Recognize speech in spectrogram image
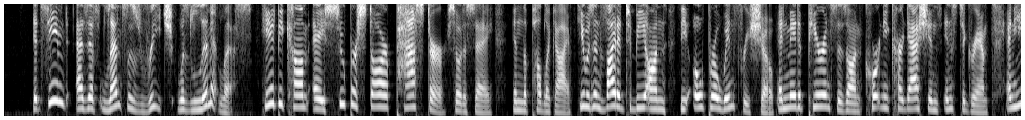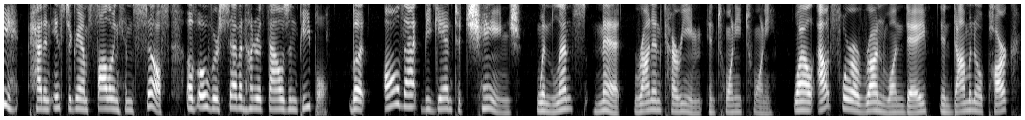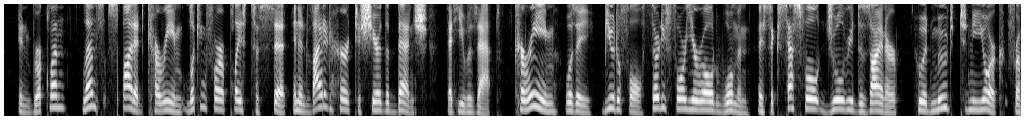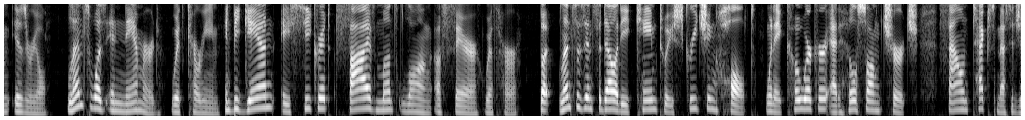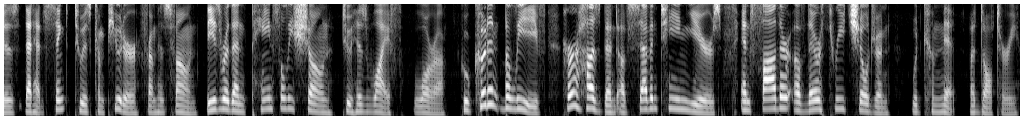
It seemed as if Lentz's reach was limitless. He had become a superstar pastor, so to say, in the public eye. He was invited to be on the Oprah Winfrey Show and made appearances on Kourtney Kardashian's Instagram, and he had an Instagram following himself of over 700,000 people. But all that began to change when Lentz met Ranin Karim in 2020. While out for a run one day in Domino Park in Brooklyn, Lentz spotted Karim looking for a place to sit and invited her to share the bench that he was at. Karim was a beautiful 34 year old woman, a successful jewelry designer who had moved to New York from Israel. Lentz was enamored with Karim and began a secret five month long affair with her. But Lentz's infidelity came to a screeching halt when a coworker at Hillsong Church found text messages that had synced to his computer from his phone. These were then painfully shown to his wife, Laura, who couldn't believe her husband of 17 years and father of their three children would commit adultery.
